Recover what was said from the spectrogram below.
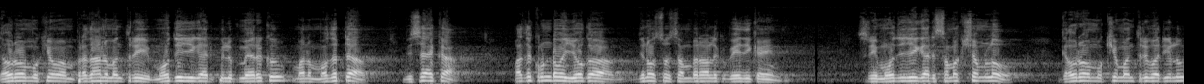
గౌరవ ముఖ్య ప్రధానమంత్రి మోదీజీ గారి పిలుపు మేరకు మనం మొదట విశాఖ పదకొండవ యోగా దినోత్సవ సంబరాలకు వేదిక అయింది శ్రీ మోదీజీ గారి సమక్షంలో గౌరవ ముఖ్యమంత్రి వర్యులు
